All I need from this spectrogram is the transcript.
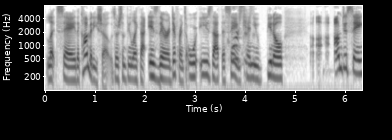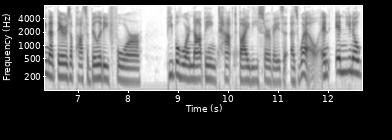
let's say the comedy shows or something like that. Is there a difference or is that the same? Can you you know? I'm just saying that there's a possibility for people who are not being tapped by these surveys as well. And and you know,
